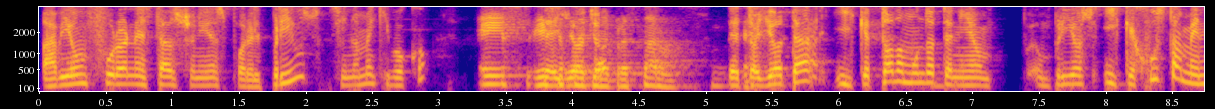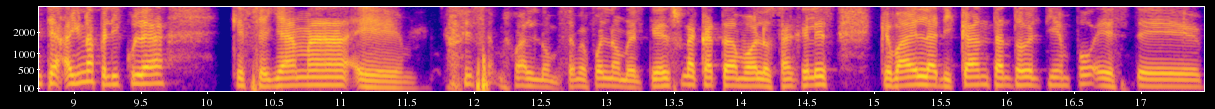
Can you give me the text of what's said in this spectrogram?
había un furor en Estados Unidos por el Prius, si no me equivoco, Es, ese fue el que Toyota. me prestaron. de Toyota, y que todo mundo tenía un, un Prius, y que justamente hay una película que se llama eh, se me, fue el nombre, se me fue el nombre, el que es una carta de amor a Los Ángeles, que bailan y cantan todo el tiempo, este...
